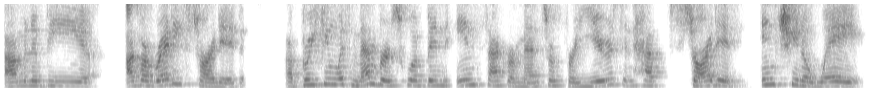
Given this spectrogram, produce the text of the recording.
I'm going to be. I've already started a briefing with members who have been in Sacramento for years and have started inching away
